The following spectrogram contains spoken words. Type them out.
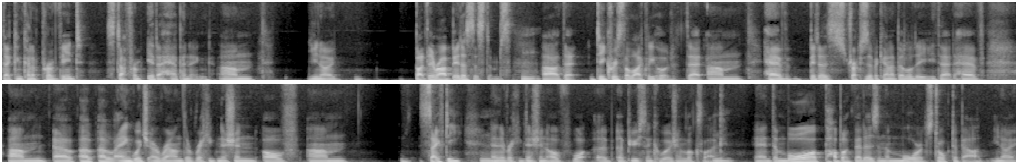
that can kind of prevent stuff from ever happening. Um, you know, but there are better systems uh, that decrease the likelihood, that um, have better structures of accountability, that have um, a, a, language around the recognition of um, safety and the recognition of what a, abuse and coercion looks like. And the more public that is, and the more it's talked about, you know,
